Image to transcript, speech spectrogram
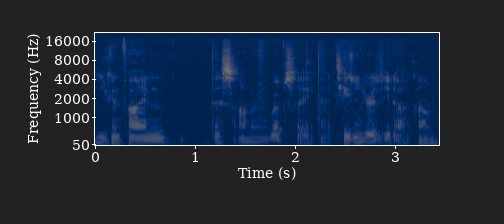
You can find this on our website at teasnewjersey.com.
